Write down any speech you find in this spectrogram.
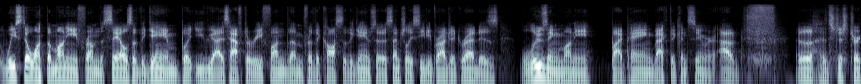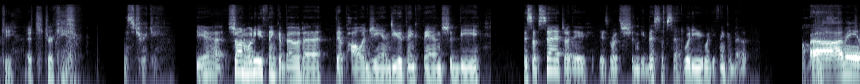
we still want the money from the sales of the game, but you guys have to refund them for the cost of the game. So essentially, CD Projekt Red is losing money by paying back the consumer. I, ugh, it's just tricky. It's tricky. It's tricky. Yeah, Sean, what do you think about uh, the apology? And do you think fans should be this upset, or they is, or shouldn't be this upset? What do you what do you think about? Uh, I mean,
